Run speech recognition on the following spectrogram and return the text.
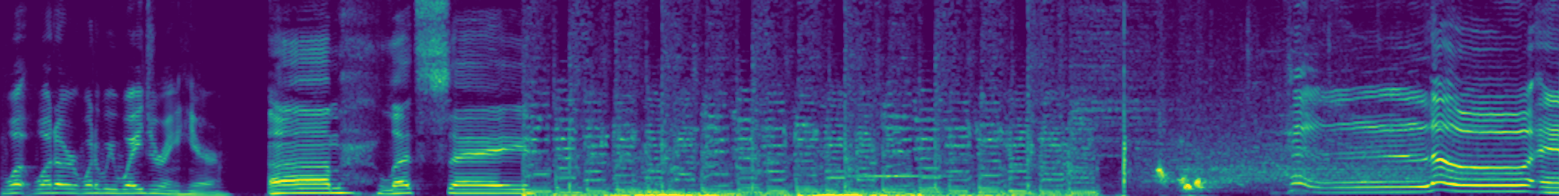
What what are what are we wagering here? Um, let's say Hello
